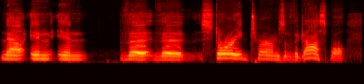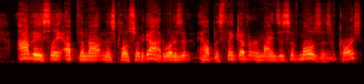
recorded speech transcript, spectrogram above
Now, in, in the, the storied terms of the gospel, obviously up the mountain is closer to God. What does it help us think of? It reminds us of Moses, of course,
